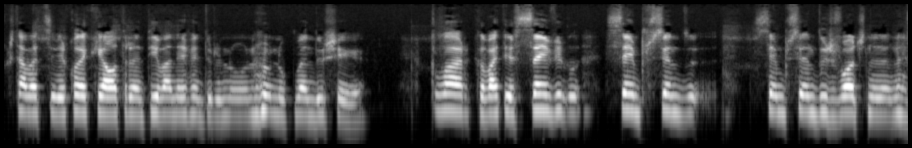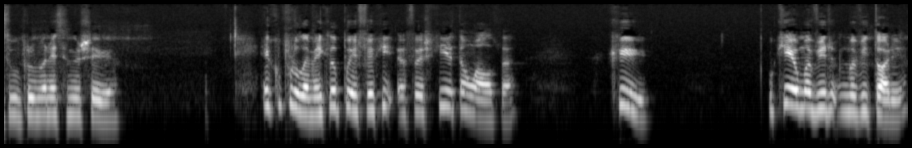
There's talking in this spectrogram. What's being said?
Gostava de saber qual é que é a alternativa a André Ventura no, no, no comando do Chega. Claro que ele vai ter 100%, 100%, 100 dos votos na, na sua permanência no Chega. É que o problema é que ele põe a fasquia tão alta que o que é uma, vir, uma vitória,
